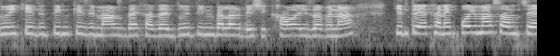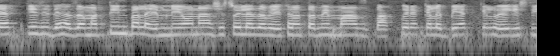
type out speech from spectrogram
দুই কেজি, তিন কেজি মাছ দেখা যায় দুই, তিন বেলার বেশি খাওয়াই যাবে না। কিন্তু এখানে কই মাছ আনছে? এক কেজি দেখা যায় আমার তিন বেলা এমনি অনায়াসে চলে যাবে। এখানে তো আমি মাছ ভাগ করে কেলে ব্যাগ কেল হয়ে গেছি।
